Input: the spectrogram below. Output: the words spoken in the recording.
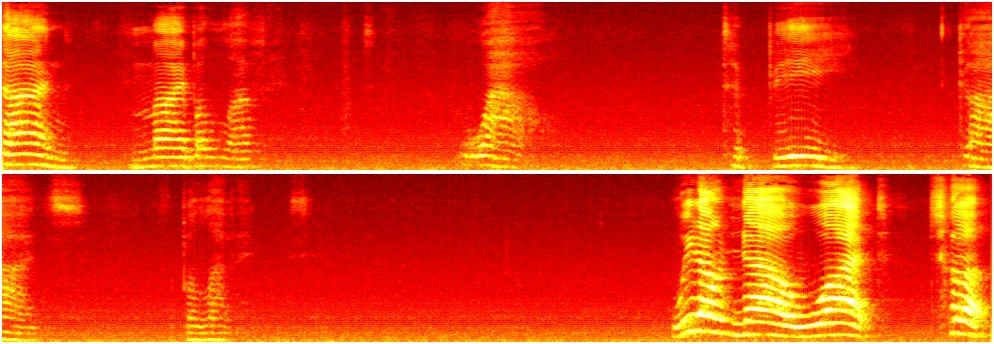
my beloved. Wow. To be God's beloved. We don't know what took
